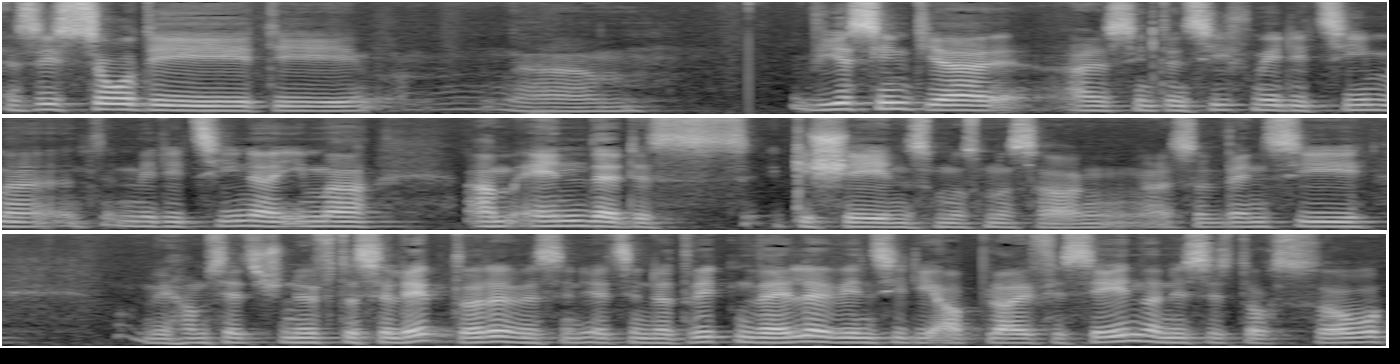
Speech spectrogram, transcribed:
es ist so, die, die ähm wir sind ja als Intensivmediziner Mediziner immer am Ende des Geschehens, muss man sagen. Also wenn Sie, wir haben es jetzt schon öfters erlebt, oder? Wir sind jetzt in der dritten Welle, wenn Sie die Abläufe sehen, dann ist es doch so,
